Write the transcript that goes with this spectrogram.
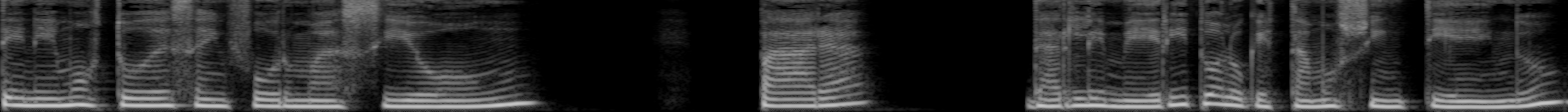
tenemos toda esa información para darle mérito a lo que estamos sintiendo.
